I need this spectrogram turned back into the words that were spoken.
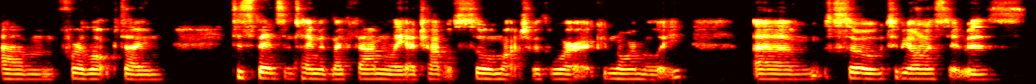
um, for lockdown to spend some time with my family. I travel so much with work normally, um, so to be honest, it was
